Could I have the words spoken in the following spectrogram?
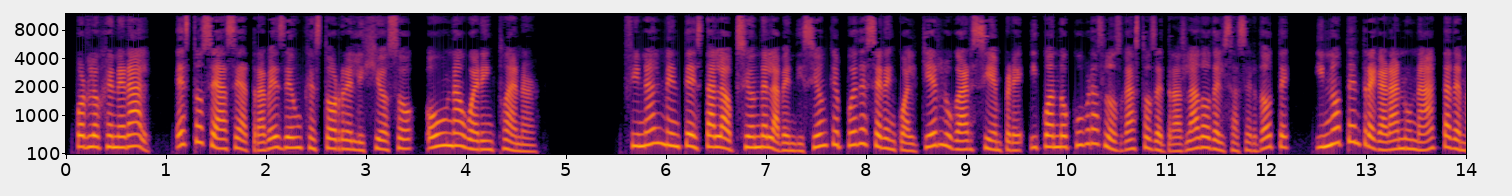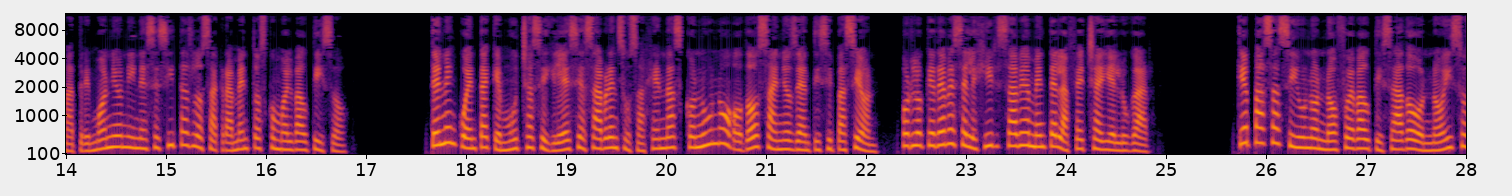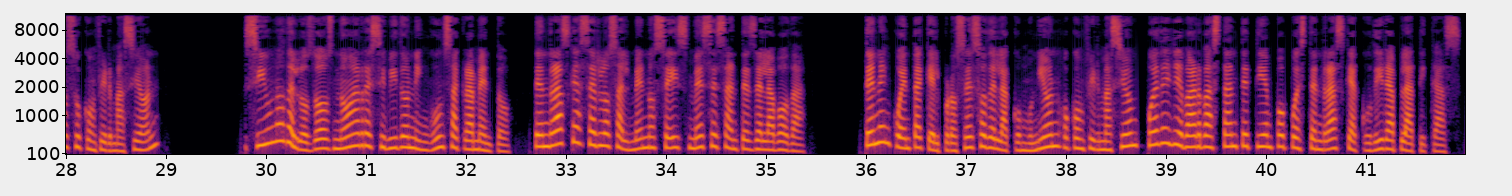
Por lo general, esto se hace a través de un gestor religioso o una wedding planner. Finalmente está la opción de la bendición que puede ser en cualquier lugar siempre y cuando cubras los gastos de traslado del sacerdote, y no te entregarán una acta de matrimonio ni necesitas los sacramentos como el bautizo. Ten en cuenta que muchas iglesias abren sus agendas con uno o dos años de anticipación, por lo que debes elegir sabiamente la fecha y el lugar. ¿Qué pasa si uno no fue bautizado o no hizo su confirmación? Si uno de los dos no ha recibido ningún sacramento, tendrás que hacerlos al menos seis meses antes de la boda. Ten en cuenta que el proceso de la comunión o confirmación puede llevar bastante tiempo pues tendrás que acudir a pláticas.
